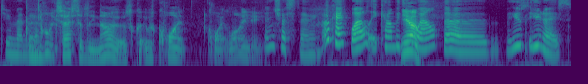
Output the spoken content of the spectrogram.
Do you remember? Not excessively, no. It was it was quite quite liney. Interesting. Okay, well, it can be done Yeah. well. The who's who knows?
